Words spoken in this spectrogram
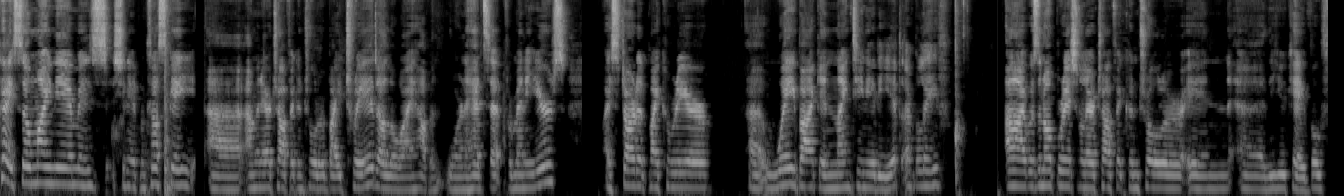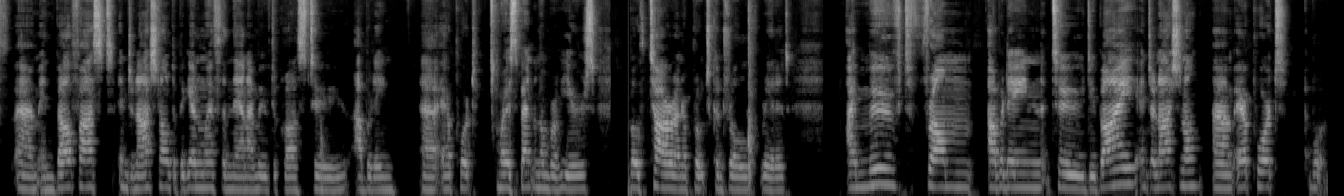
Okay, so my name is Sinead McCloskey. Uh, I'm an air traffic controller by trade, although I haven't worn a headset for many years. I started my career uh, way back in 1988, I believe, I was an operational air traffic controller in uh, the UK, both um, in Belfast International to begin with, and then I moved across to Aberdeen uh, Airport, where I spent a number of years, both tower and approach control rated. I moved from Aberdeen to Dubai International um, Airport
